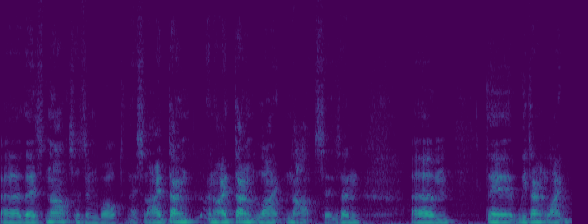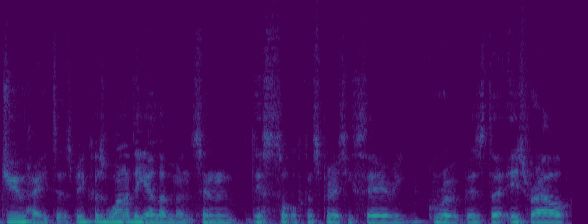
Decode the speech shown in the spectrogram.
Uh, there's Nazis involved in this, and I don't, and I don't like Nazis, and um, we don't like Jew haters because one of the elements in this sort of conspiracy theory group is that Israel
